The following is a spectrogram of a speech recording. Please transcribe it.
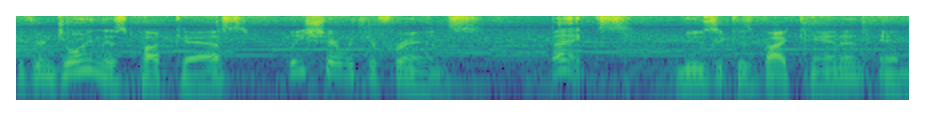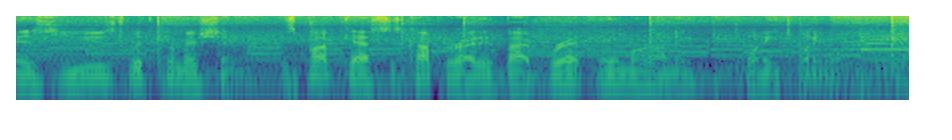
If you're enjoying this podcast, please share it with your friends. Thanks. The music is by Canon and is used with permission. This podcast is copyrighted by Brett A. Morani, 2021.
